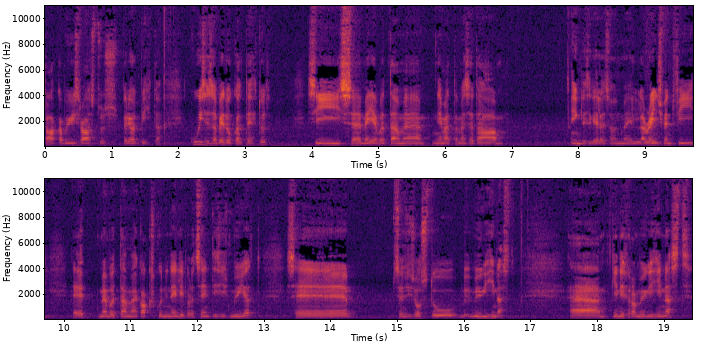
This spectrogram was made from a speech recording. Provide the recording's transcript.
hakkab ühisrahastusperiood pihta. kui see saab edukalt tehtud, siis meie võtame, nimetame seda, inglise keeles on meil arrangement fee, et me võtame kaks kuni neli protsenti siis müüjalt, see, see on siis ostu, müügihinnast, äh, kinnisvara müügihinnast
